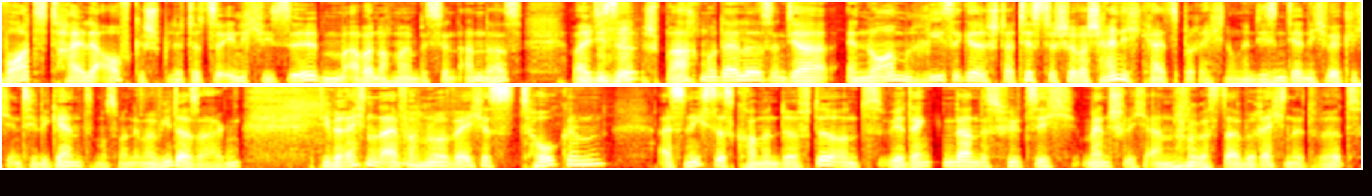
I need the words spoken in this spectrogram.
Wortteile aufgesplittet, so ähnlich wie Silben, aber nochmal ein bisschen anders, weil diese mhm. Sprachmodelle sind ja enorm riesige statistische Wahrscheinlichkeitsberechnungen. Die sind ja nicht wirklich intelligent, muss man immer wieder sagen. Die berechnen einfach mhm. nur, welches Token als nächstes kommen dürfte und wir denken dann, das fühlt sich menschlich an, was da berechnet wird.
